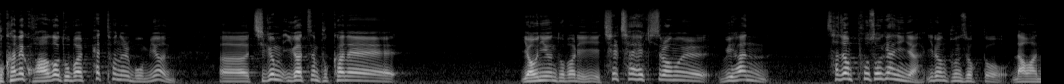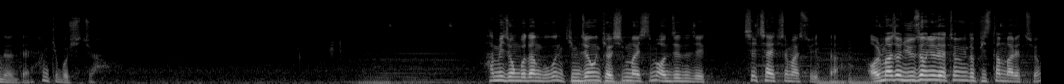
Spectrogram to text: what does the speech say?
북한의 과거 도발 패턴을 보면 어, 지금 이 같은 북한의 연이은 도발이 7차 핵실험을 위한 사전 포석이 아니냐 이런 분석도 나왔는데 함께 보시죠. 한미 정보 당국은 김정은 결심만 있으면 언제든지 7차 핵실험할 수 있다. 얼마 전 윤석열 대통령도 비슷한 말했죠.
